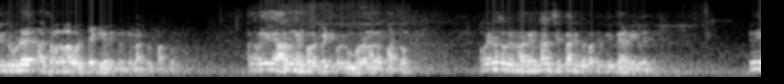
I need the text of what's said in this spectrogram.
இன்று கூட அது சம்பந்தமாக ஒரு பேட்டி அளித்திருக்கிறார்கள் பார்த்தோம் அந்த வகையில் அருண் என்பவர் பேட்டி கொடுக்கும்போது நாங்கள் பார்த்தோம். அவர் என்ன சொல்லியிருந்தார் என்றால் சிப்காட் இந்த பத்திரிகை தேவையில்லை. இது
